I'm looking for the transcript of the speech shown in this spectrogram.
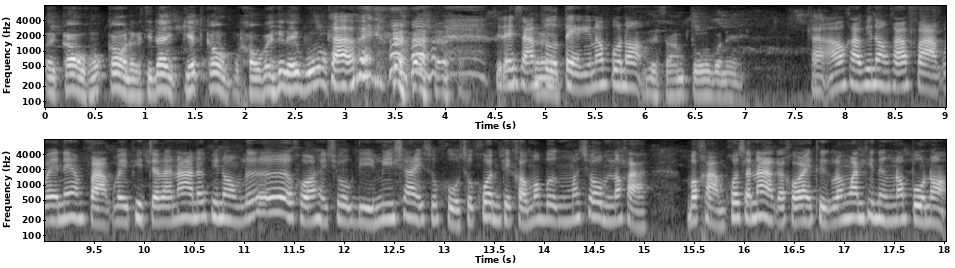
ไอ้เก้าหกเก้าเนี่ยก็สิได้เก็ดเก้าเข้าไปที่ไหนบุค่ะไม่จะได้สามตัวแตกอีกเนาะปูเนาะได้สามตัวบ่นี่ค่ะเอาค่ะพี่น้องคะฝากไว้แนมฝากไว้พิจารณาเด้อพี่น้องเด้อขอให้โชคดีมีชัยสุขุสุขคนที่เขามาเบิงมาชมเนาะค่ะบ่ขามโฆษณาก็ขอให้ถึกรางวัลที่หนึ่งเนาะปูเนาะ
